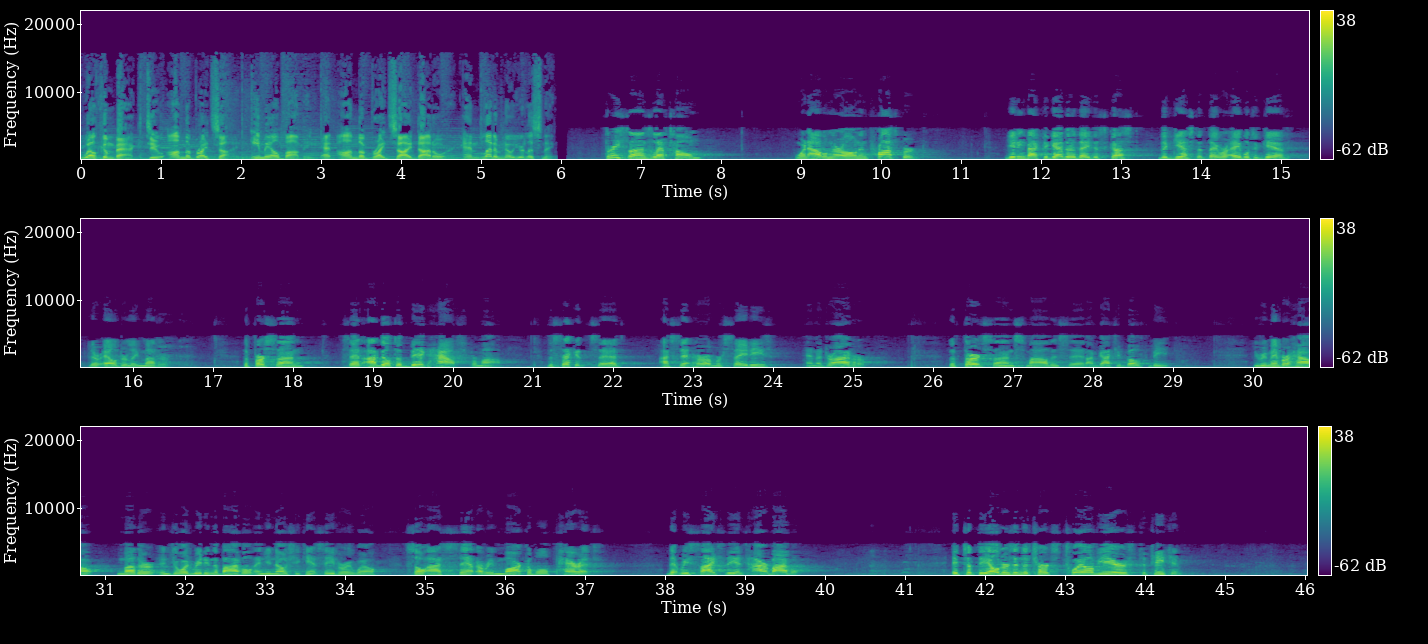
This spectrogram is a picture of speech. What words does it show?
Welcome back to On the Bright Side. Email Bobby at onthebrightside.org and let him know you're listening. Three sons left home, went out on their own, and prospered. Getting back together, they discussed the gifts that they were able to give their elderly mother. The first son said, I built a big house for mom. The second said, I sent her a Mercedes and a driver. The third son smiled and said, I've got you both beat. You remember how mother enjoyed reading the Bible and you know she can't see very well. So I sent a remarkable parrot that recites the entire Bible. It took the elders in the church 12 years to teach him.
